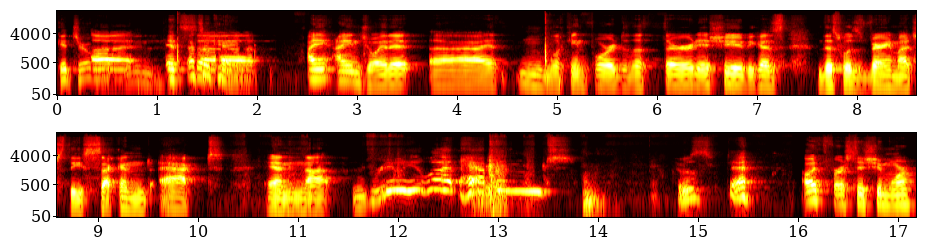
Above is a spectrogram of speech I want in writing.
Get Joker. Uh, It's that's okay. uh, I I enjoyed it. Uh, I'm looking forward to the third issue because this was very much the second act and not really a lot happened. It was yeah. I like the first issue more.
